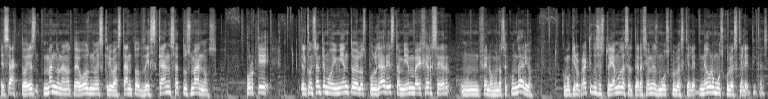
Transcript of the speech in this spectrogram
Exacto, es manda una nota de voz, no escribas tanto, descansa tus manos. Porque el constante movimiento de los pulgares también va a ejercer un fenómeno secundario. Como quiroprácticos estudiamos las alteraciones neuromusculoesqueléticas.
